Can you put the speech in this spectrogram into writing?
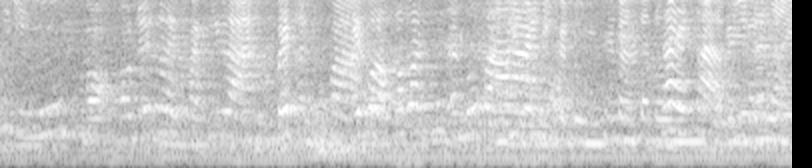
ผู้หญิงบอกเขาได้เลยค่ะที่ร้านไปอนุบาลไป บอกเขาว่าชุดอนุบาลมีอะไรมีกระดุมใช่ไหมใช่ค่ะ มีกระดุม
